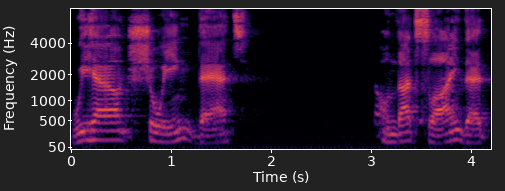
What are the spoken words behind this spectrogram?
we are showing that on that slide that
